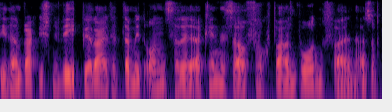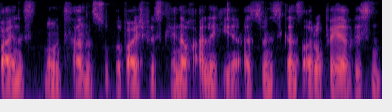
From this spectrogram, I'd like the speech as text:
die dann praktisch einen Weg bereitet, damit unsere Erkenntnisse auf fruchtbaren Boden fallen. Also Bayern ist momentan ein super Beispiel. Das kennen auch alle hier. Also zumindest die ganzen Europäer wissen,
